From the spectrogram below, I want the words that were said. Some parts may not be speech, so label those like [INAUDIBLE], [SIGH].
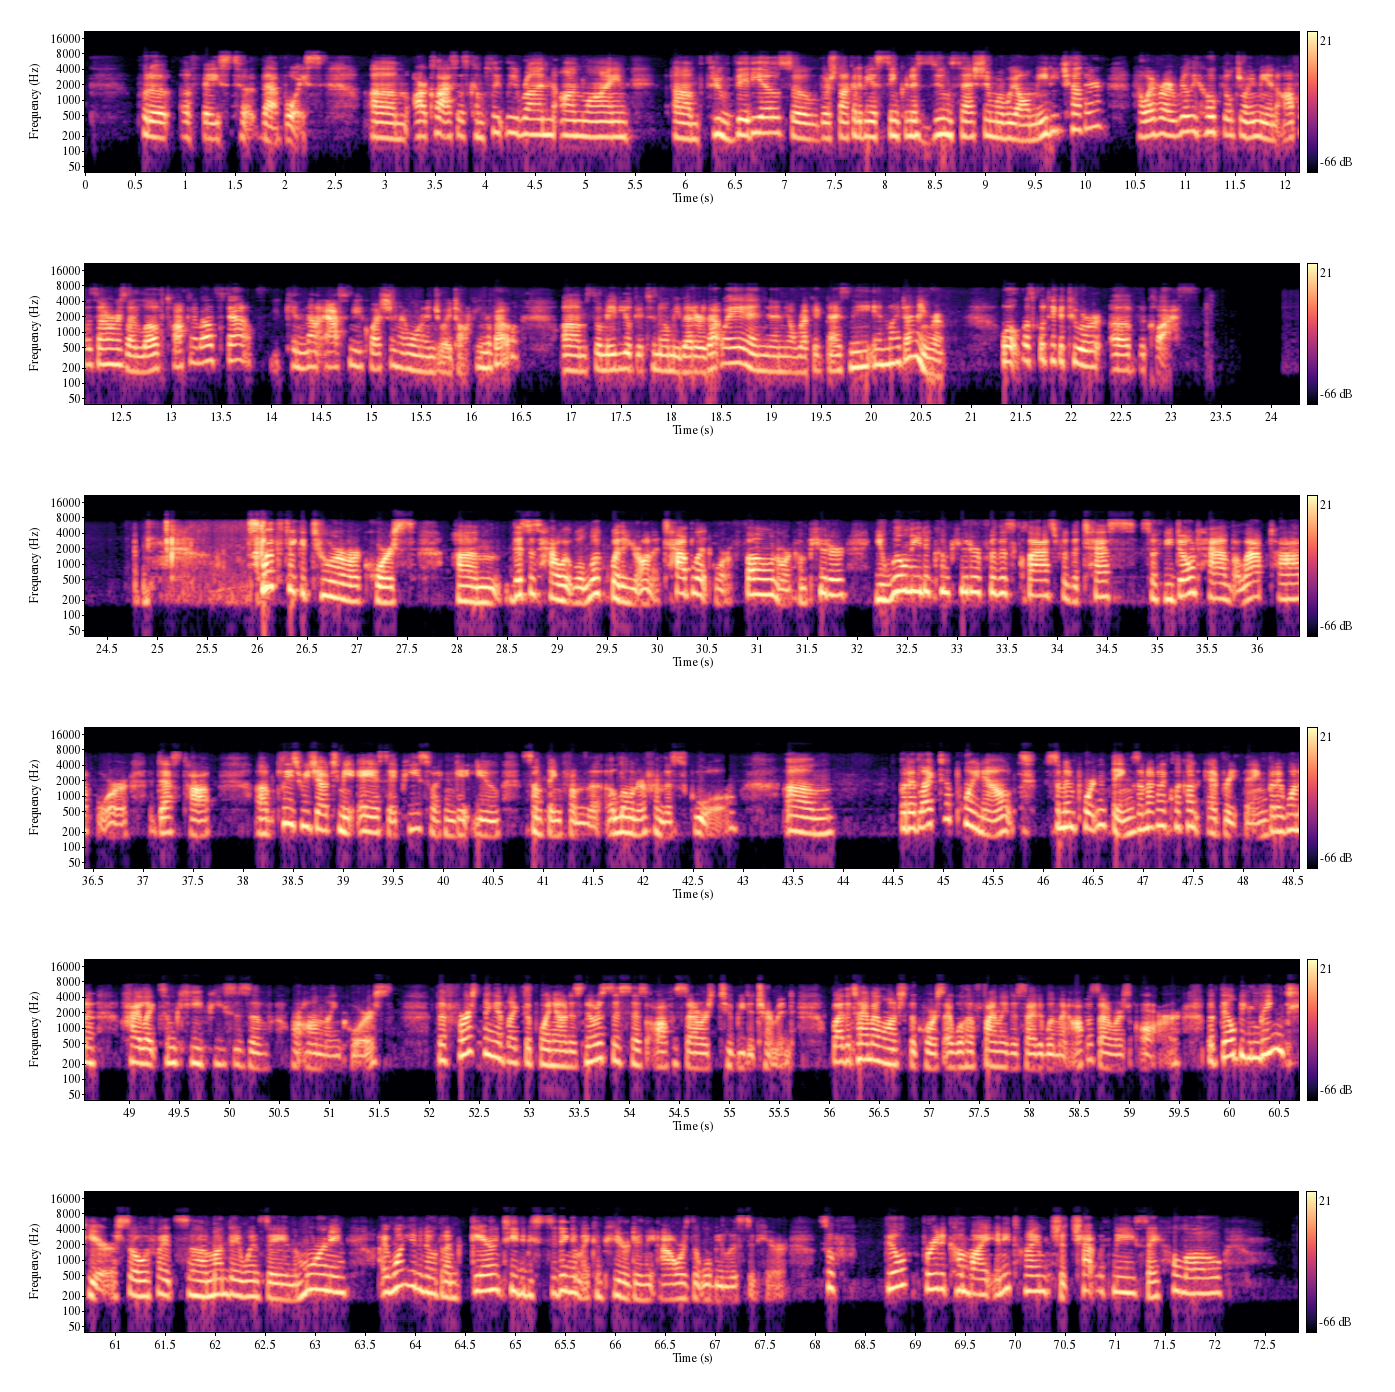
put a, a face to that voice. Um, our class is completely run online um, through video, so there's not going to be a synchronous Zoom session where we all meet each other. However, I really hope you'll join me in office hours. I love talking about stats. You cannot ask me a question I won't enjoy talking about. Um, so maybe you'll get to know me better that way and then you'll recognize me in my dining room. Well, let's go take a tour of the class. So let's take a tour of our course. Um, this is how it will look whether you're on a tablet or a phone or a computer. You will need a computer for this class for the tests. So if you don't have a laptop or a desktop, uh, please reach out to me ASAP so I can get you something from the a loaner from the school. Um, but I'd like to point out some important things. I'm not going to click on everything, but I want to highlight some key pieces of our online course. The first thing I'd like to point out is notice this says office hours to be determined. By the time I launch the course, I will have finally decided when my office hours are, but they'll be linked here. So if it's uh, Monday, Wednesday in the morning, I want you to know that I'm guaranteed to be sitting at my computer during the hours that will be listed here. So feel free to come by anytime to chat with me, say hello,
